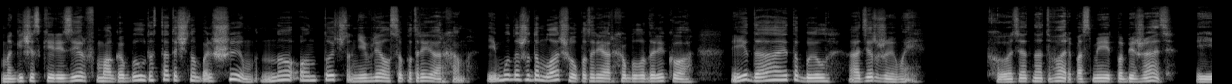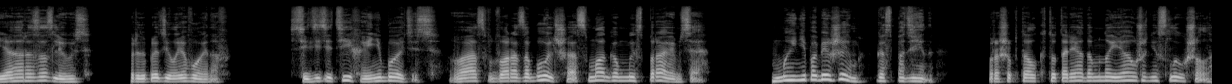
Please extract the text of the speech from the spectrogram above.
Магический резерв мага был достаточно большим, но он точно не являлся патриархом. Ему даже до младшего патриарха было далеко. И да, это был одержимый. «Хоть одна тварь посмеет побежать, я разозлюсь», — предупредил я воинов. «Сидите тихо и не бойтесь. Вас в два раза больше, а с магом мы справимся». «Мы не побежим, господин», — прошептал кто-то рядом, но я уже не слушал,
